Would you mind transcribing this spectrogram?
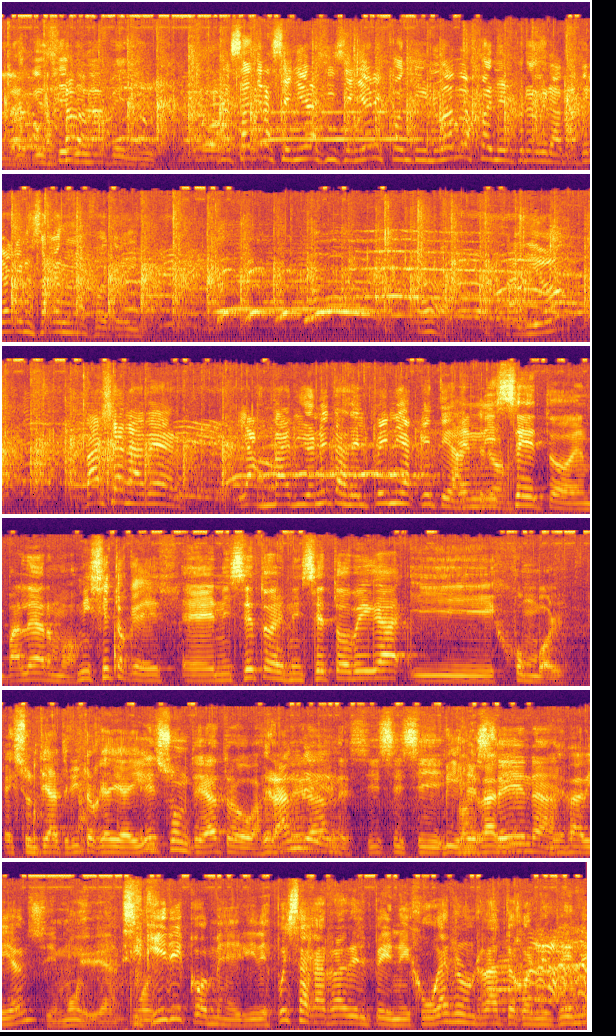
lo que usted le va a pedir. Nosotras, señoras y señores, continuamos con el programa. Espera que nos hagan una foto ahí. ¿Salió? Vayan a ver las marionetas del Peña, ¿qué teatro? En Niceto, en Palermo. ¿Niceto qué es? Eh, Niceto es Niceto Vega y Humboldt. ¿Es un teatrito que hay ahí? Es un teatro bastante ¿Grande? grande. Sí, sí, sí. ¿Y Con les va bien? ¿Les va bien? Sí, muy bien. Si muy quiere comer y después agarrar el pene y jugar un rato con el pene,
